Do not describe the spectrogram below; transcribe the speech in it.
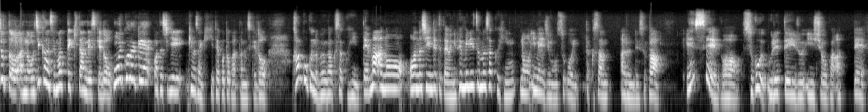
ちょっとあの、お時間迫ってきたんですけど、もう一個だけ私、キムさんに聞きたいことがあったんですけど、韓国の文学作品って、まあ、あの、お話に出てたように、フェミニズム作品のイメージもすごいたくさんあるんですが、エッセイがすごい売れている印象があって、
